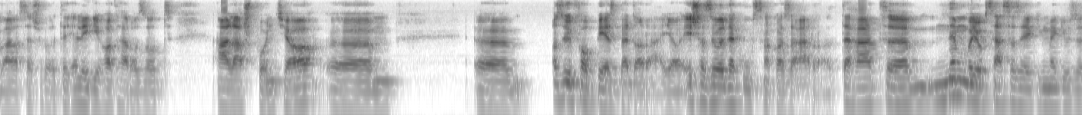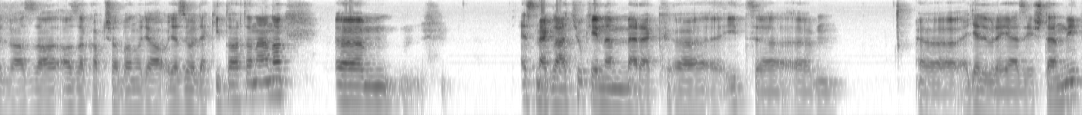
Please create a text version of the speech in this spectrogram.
választások előtt egy eléggé határozott álláspontja, az ő ezt bedarálja, és a zöldek úsznak az árral. Tehát nem vagyok százszerzékig meggyőződve azzal, azzal kapcsolatban, hogy a, hogy a zöldek kitartanának. Ezt meglátjuk, én nem merek itt egy előrejelzést tenni.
